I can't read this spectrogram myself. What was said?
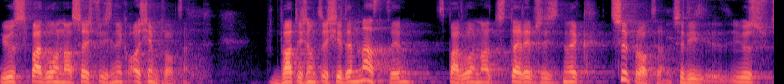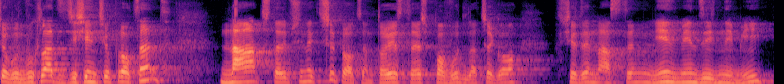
już spadło na 6,8%. W 2017 spadło na 4,3%, czyli już w ciągu dwóch lat z 10% na 4,3%. To jest też powód, dlaczego w 2017, nie między innymi,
